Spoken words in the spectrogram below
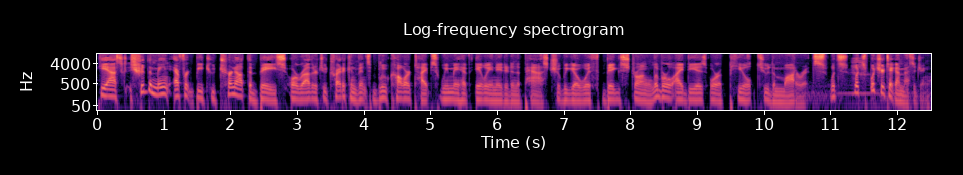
He asks, should the main effort be to turn out the base, or rather to try to convince blue collar types we may have alienated in the past? Should we go with big, strong liberal ideas or appeal to the moderates? What's what's what's your take on messaging?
